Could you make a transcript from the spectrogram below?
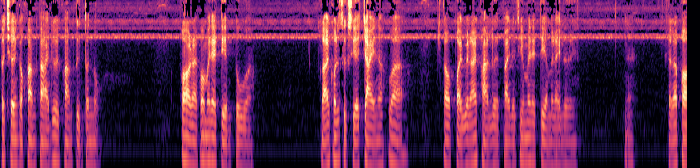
เผชิญกับความตายด้วยความตื่นตระหนก เพราะอะไรเพราะไม่ได้เตรียมตัว หลายคนรู้สึกเสียใจนะว่าเราปล่อยเวลาผ่านเลยไป โดยที่ไม่ได้เตรียมอะไรเลยนะแต่แล้วพอ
